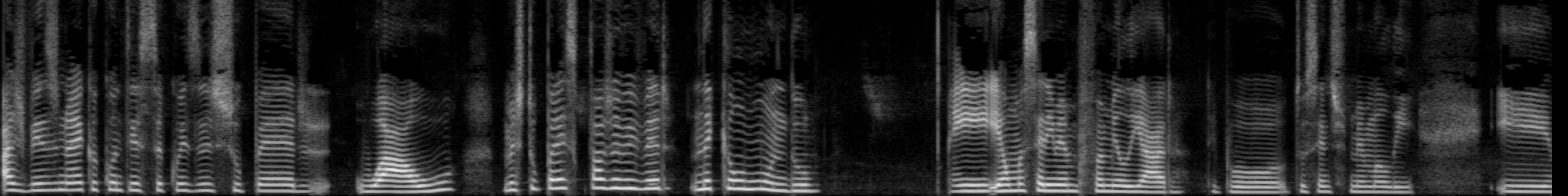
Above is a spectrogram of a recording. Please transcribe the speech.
às vezes não é que aconteça coisas super uau, mas tu parece que estás a viver naquele mundo. E é uma série mesmo familiar, tipo, tu sentes mesmo ali. E,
